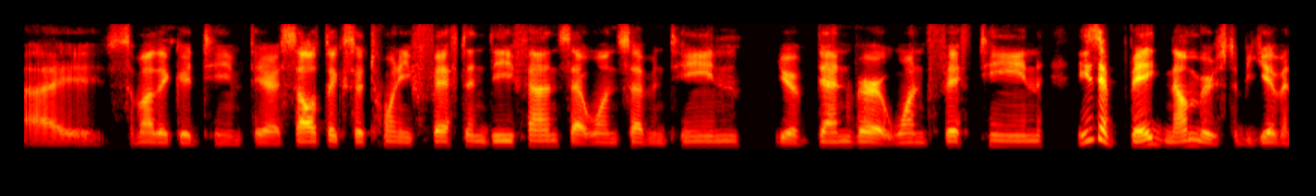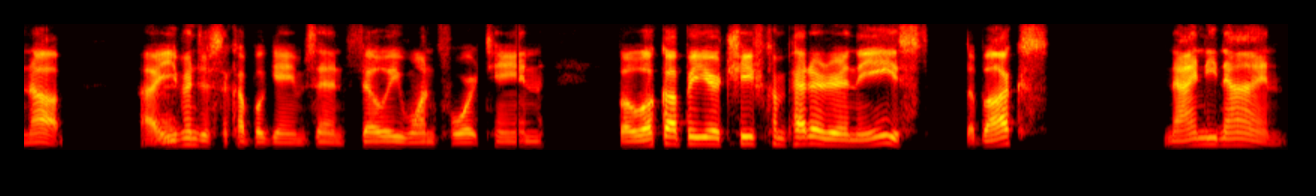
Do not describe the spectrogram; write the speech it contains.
Uh, some other good teams here. Celtics are 25th in defense at 117. You have Denver at 115. These are big numbers to be given up, uh, even just a couple games in. Philly 114. But look up at your chief competitor in the East, the Bucks, 99.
